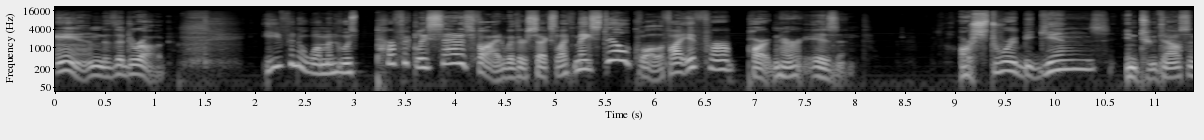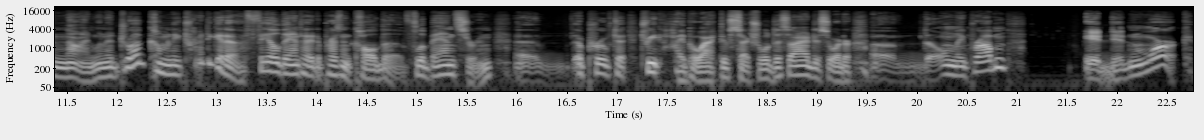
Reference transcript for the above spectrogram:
and the drug even a woman who is perfectly satisfied with her sex life may still qualify if her partner isn't. Our story begins in 2009, when a drug company tried to get a failed antidepressant called uh, flibanserin uh, approved to treat hypoactive sexual desire disorder. Uh, the only problem? It didn't work.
